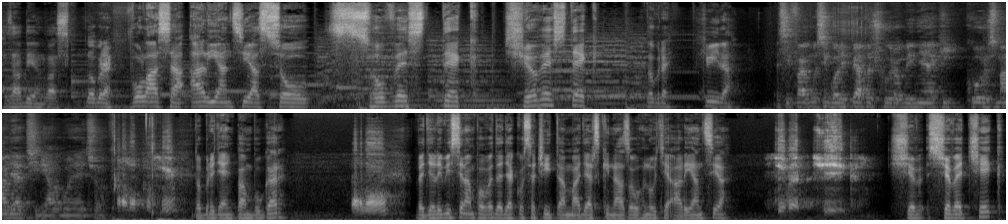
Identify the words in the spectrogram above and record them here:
Zabijem vás. Dobre, volá sa Aliancia So... Sovestek... Šovestek... Dobre, chvíľa. Ja si fakt musím kvôli piatočku robiť nejaký kurz maďarčiny alebo niečo. Áno, prosím. Dobrý deň, pán Bugar. Áno. Vedeli by ste nám povedať, ako sa číta maďarský názov hnutia Aliancia? Ševečík. Šev- Ševečík?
